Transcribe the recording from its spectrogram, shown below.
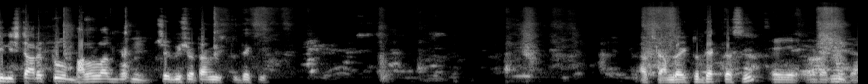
জিনিসটা আর একটু ভালো লাগবে। সেই বিষয়টা আমি একটু দেখি। আচ্ছা আমরা একটু দেখতেছি। এই যে এটা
